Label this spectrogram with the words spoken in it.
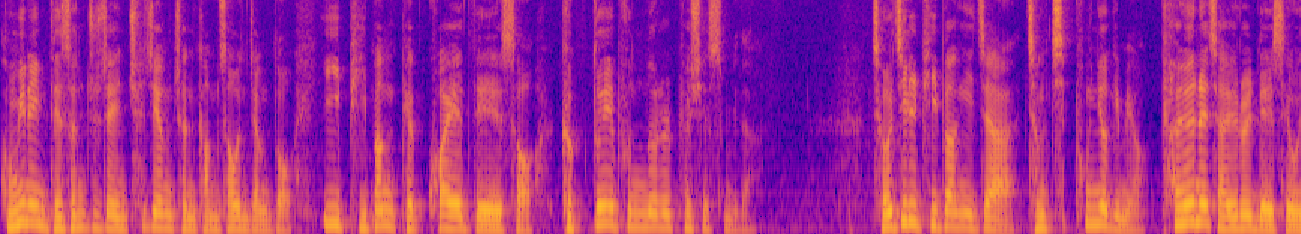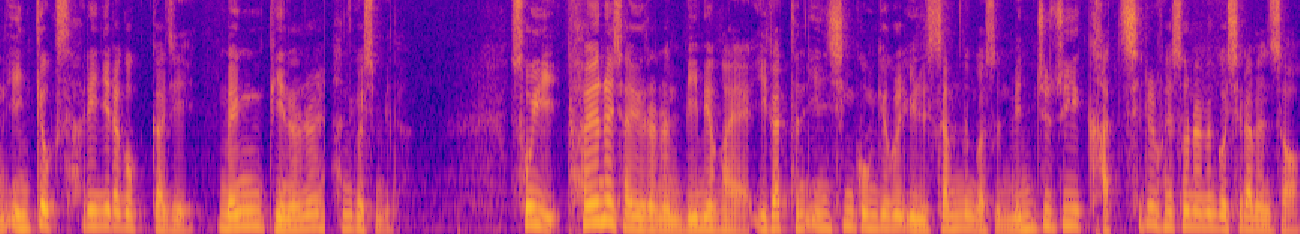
국민의힘 대선 주자인 최재형 전 감사원장도 이 비방 백화에 대해서 극도의 분노를 표시했습니다. 저질 비방이자 정치폭력이며 표현의 자유를 내세운 인격살인이라고까지 맹비난을 한 것입니다. 소위 표현의 자유라는 미명하에 이 같은 인신공격을 일삼는 것은 민주주의 가치를 훼손하는 것이라면서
